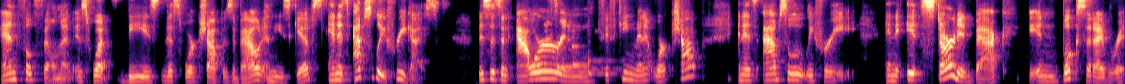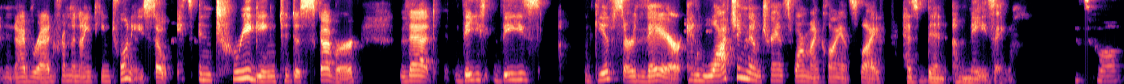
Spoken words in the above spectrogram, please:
and fulfillment is what these this workshop is about and these gifts. And it's absolutely free, guys. This is an hour and 15 minute workshop, and it's absolutely free. And it started back in books that I've written, I've read from the 1920s. So it's intriguing to discover that these these gifts are there and watching them transform my client's life has been amazing. That's cool.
